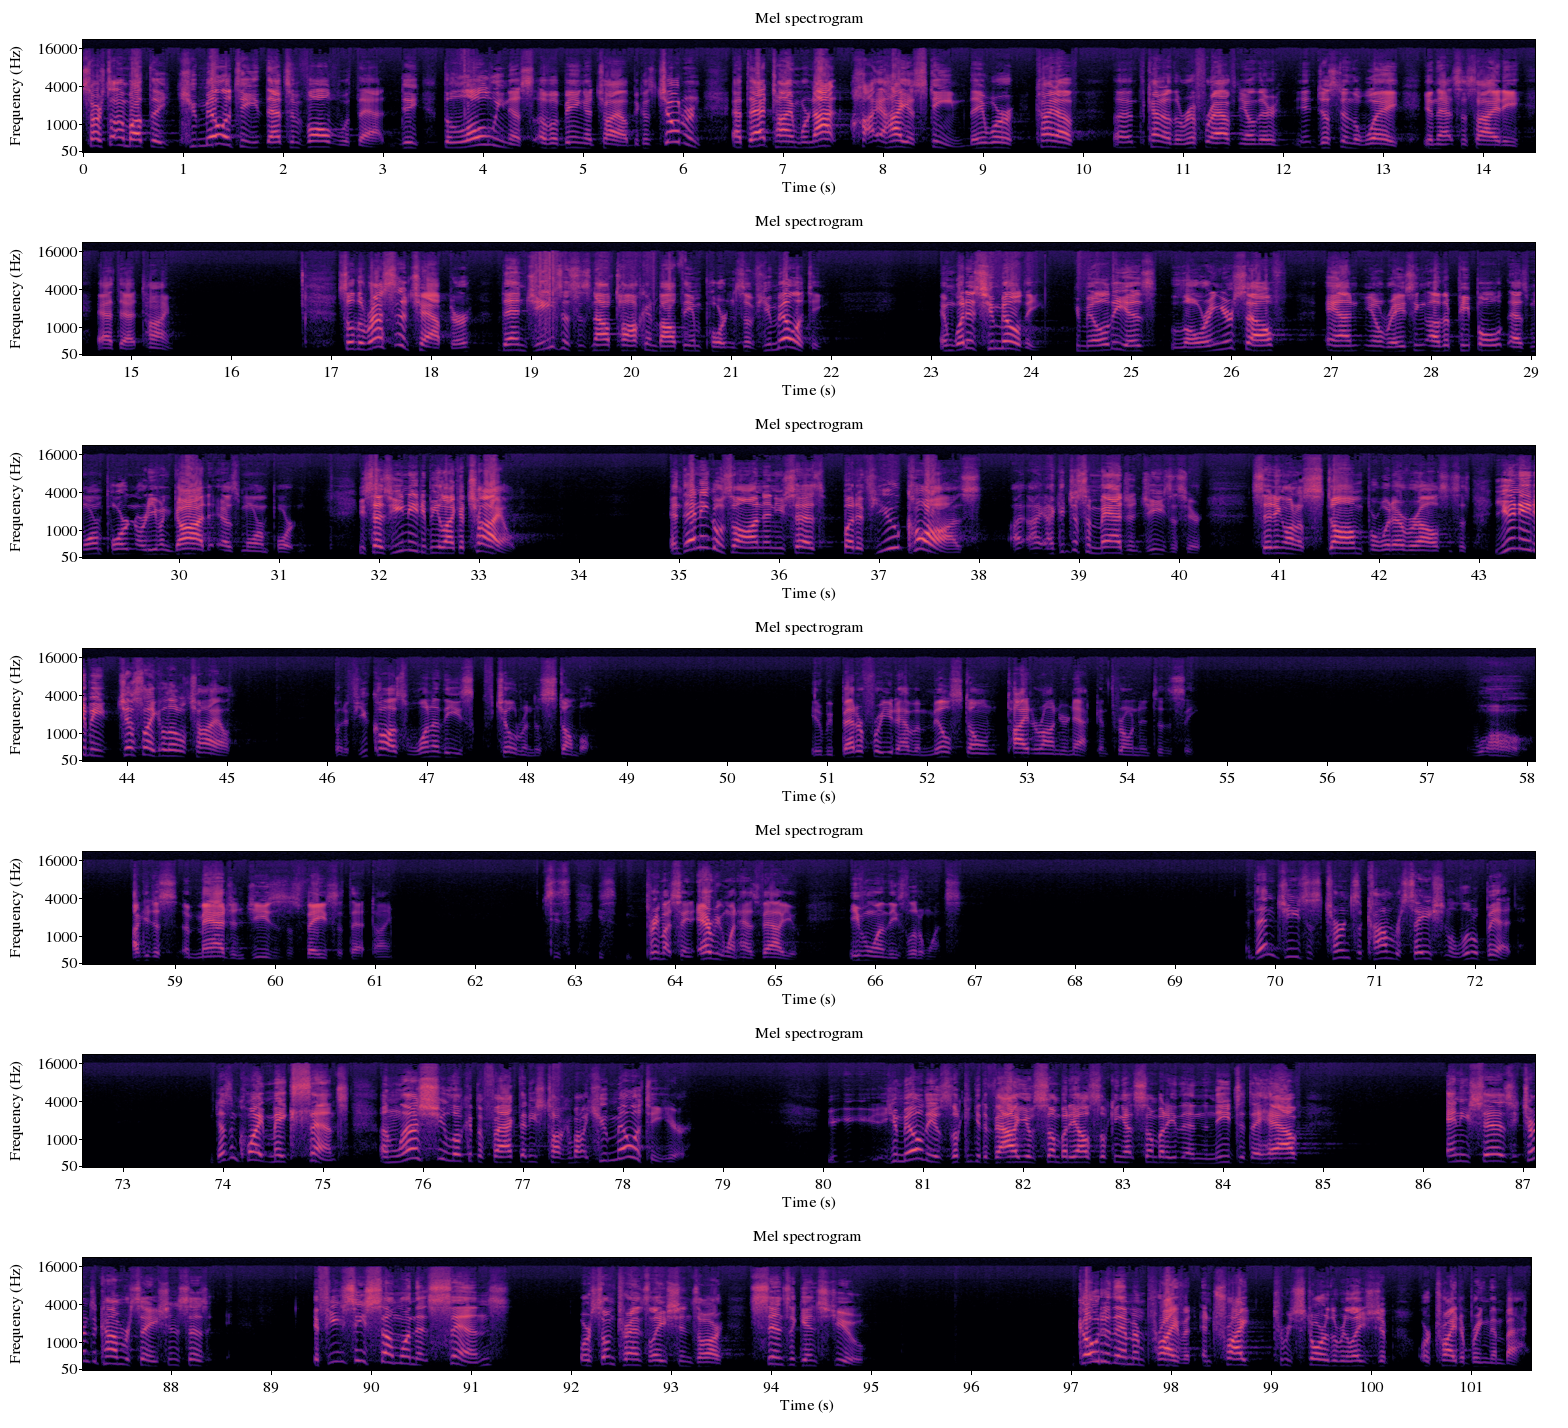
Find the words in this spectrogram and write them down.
starts talking about the humility that's involved with that, the, the lowliness of a being a child. Because children at that time were not high, high esteemed. They were kind of uh, kind of the riffraff, you know, they're just in the way in that society at that time. So the rest of the chapter, then Jesus is now talking about the importance of humility. And what is humility? Humility is lowering yourself and you know raising other people as more important or even God as more important. He says you need to be like a child. And then he goes on and he says, but if you cause, I, I, I can just imagine Jesus here sitting on a stump or whatever else and says, you need to be just like a little child. But if you cause one of these children to stumble, it'll be better for you to have a millstone tied around your neck and thrown into the sea. Whoa. I could just imagine Jesus' face at that time. He's, he's pretty much saying everyone has value, even one of these little ones. And then Jesus turns the conversation a little bit, It doesn't quite make sense unless you look at the fact that he's talking about humility here. Humility is looking at the value of somebody else, looking at somebody and the needs that they have. And he says, he turns the conversation and says, if you see someone that sins, or some translations are sins against you, go to them in private and try to restore the relationship or try to bring them back.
